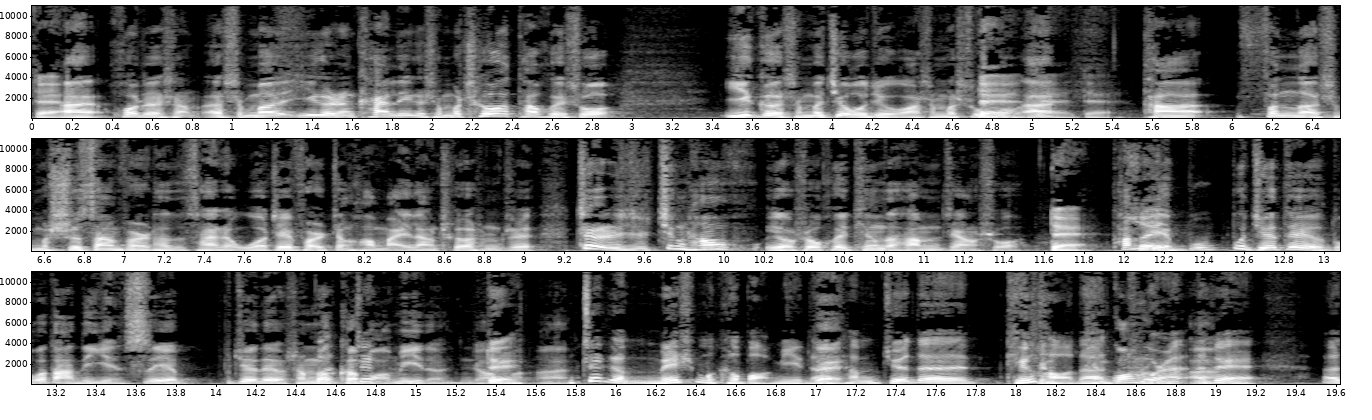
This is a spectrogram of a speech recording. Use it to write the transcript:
对，哎，或者什么什么一个人开了一个什么车，他会说。一个什么舅舅啊，什么叔叔啊，他分了什么十三份他的财产，我这份正好买一辆车什么之类，这是经常有时候会听到他们这样说。对，他们也不不觉得有多大的隐私，也不觉得有什么可保密的，你知道吗？啊，这个没什么可保密的，他们觉得挺好的。突然，对，呃，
